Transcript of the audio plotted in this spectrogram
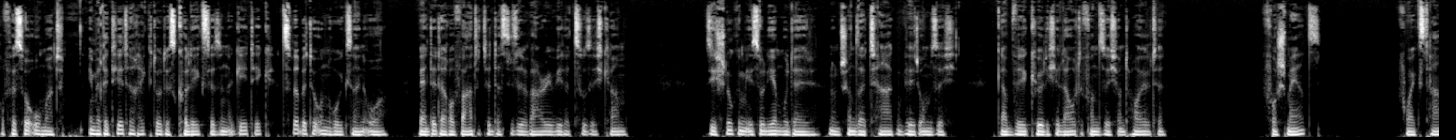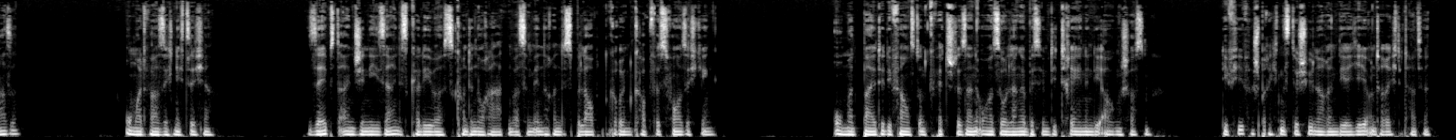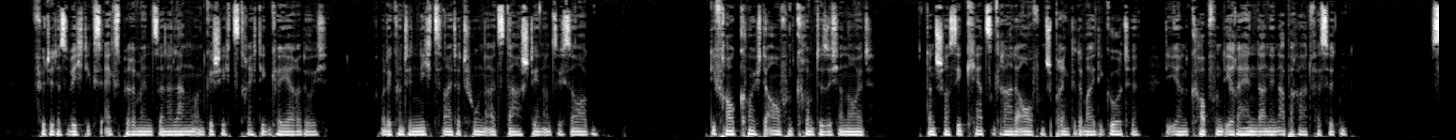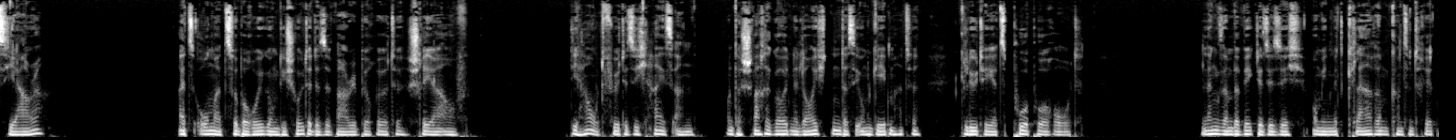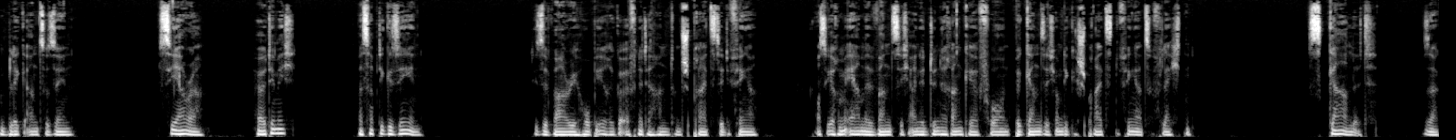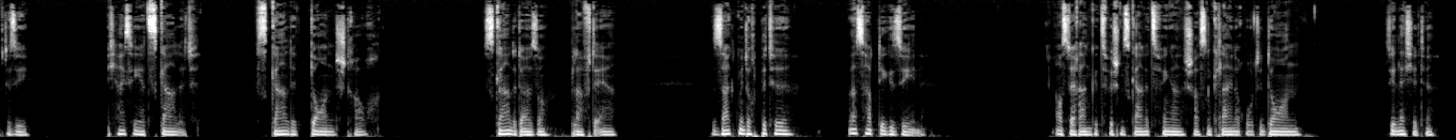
Professor Omert, emeritierter Rektor des Kollegs der Synergetik, zwirbelte unruhig sein Ohr, während er darauf wartete, dass die Silvari wieder zu sich kam. Sie schlug im Isoliermodell nun schon seit Tagen wild um sich, gab willkürliche Laute von sich und heulte. Vor Schmerz? Vor Ekstase? Omert war sich nicht sicher. Selbst ein Genie seines Kalibers konnte nur raten, was im Inneren des belaubten grünen Kopfes vor sich ging. Omert ballte die Faust und quetschte sein Ohr so lange, bis ihm die Tränen in die Augen schossen. Die vielversprechendste Schülerin, die er je unterrichtet hatte, führte das wichtigste Experiment seiner langen und geschichtsträchtigen Karriere durch, und er konnte nichts weiter tun, als dastehen und sich sorgen. Die Frau keuchte auf und krümmte sich erneut. Dann schoss sie kerzengerade auf und sprengte dabei die Gurte, die ihren Kopf und ihre Hände an den Apparat fesselten. Ciara? Als Oma zur Beruhigung die Schulter der Sivari berührte, schrie er auf. Die Haut fühlte sich heiß an, und das schwache goldene Leuchten, das sie umgeben hatte, glühte jetzt purpurrot. Langsam bewegte sie sich, um ihn mit klarem, konzentriertem Blick anzusehen. Ciara, hört ihr mich? Was habt ihr gesehen? Die Sivari hob ihre geöffnete Hand und spreizte die Finger. Aus ihrem Ärmel wand sich eine dünne Ranke hervor und begann sich um die gespreizten Finger zu flechten. Scarlet, sagte sie. Ich heiße jetzt Scarlet. Scarlet Dornstrauch. Scarlet also, blaffte er. Sagt mir doch bitte, was habt ihr gesehen? Aus der Ranke zwischen Scarlets Fingern schossen kleine rote Dornen. Sie lächelte.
